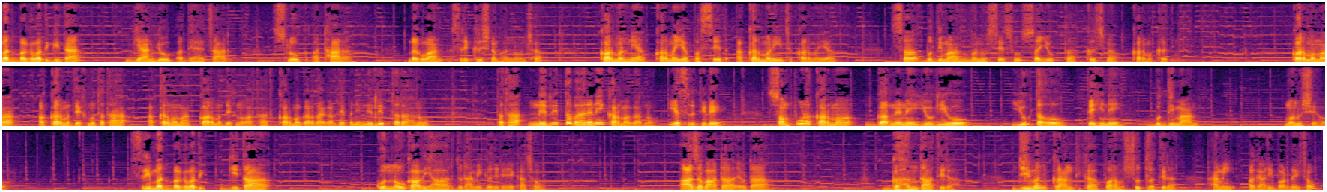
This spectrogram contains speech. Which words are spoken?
श्रीमद् भगवत गीता ज्ञान योग अध्याय चार श्लोक अठार। भगवान श्री कृष्ण भन्नुहुन्छ कर्मण्य कर्मय पश्चेत अकर्मणी च कर्मय स बुद्धिमान मनुष्यसु संयुक्त कृष्ण कर्मकृत। कर्ममा अकर्म देख्नु तथा अकर्ममा कर्म देख्नु अर्थात् कर्म गर्दा गर्दै पनि निर्लिप्त रहनु तथा निर्लिप्त भएर नै कर्म गर्नु। यस रीतिले सम्पूर्ण कर्म गर्ने नै योगी हो युक्त हो त्यही नै बुद्धिमान मनुष्य हो। श्रीमद् भगवत गीताको नौका विहार जुन हामी गरिरहेका छौँ आजबाट एउटा गहनतातिर जीवन क्रान्तिका परम सूत्रतिर हामी अगाडि बढ्दैछौँ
